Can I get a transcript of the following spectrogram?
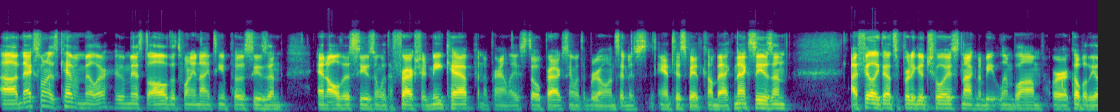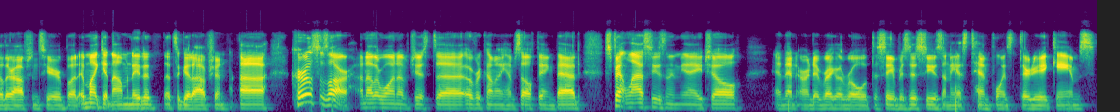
Uh, next one is Kevan Miller, who missed all of the 2019 postseason and all this season with a fractured kneecap, and apparently is still practicing with the Bruins and is anticipated to come back next season. I feel like that's a pretty good choice. Not going to beat Lindblom or a couple of the other options here, but it might get nominated. That's a good option. Uh, Curtis Lazar, another one of just uh, overcoming himself being bad. Spent last season in the NHL and then earned a regular role with the Sabres this season. He has 10 points in 38 games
